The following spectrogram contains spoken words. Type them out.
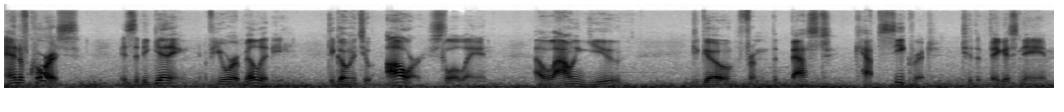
And of course, is the beginning of your ability to go into our slow lane, allowing you to go from the best kept secret to the biggest name.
